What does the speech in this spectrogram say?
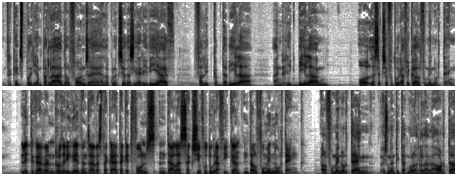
Entre aquests podríem parlar del fons eh, la col·lecció de Zideri Díaz, Felip Capdevila, Enric Vila o la secció fotogràfica del Foment Hortenc. L'Edgar Rodríguez ens ha destacat aquest fons de la secció fotogràfica del Foment Hortenc. El Foment Hortenc és una entitat molt arrelada a Horta,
